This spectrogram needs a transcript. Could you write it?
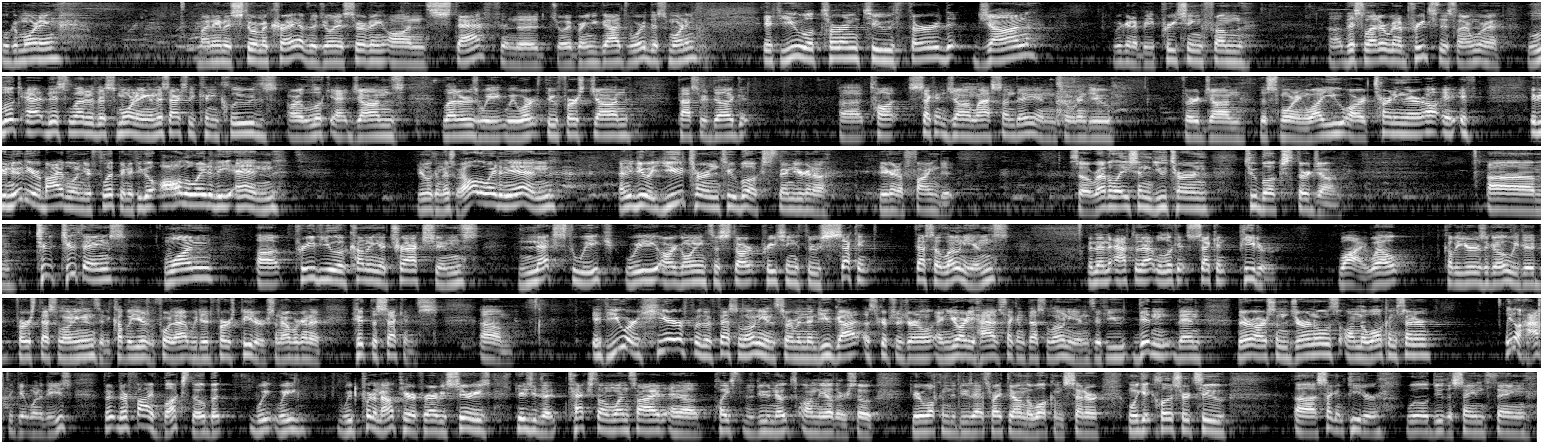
Well, good morning. My name is Stuart McCrae. I have the joy of serving on staff and the joy of bringing you God's word this morning. If you will turn to 3 John, we're going to be preaching from uh, this letter. We're going to preach this letter. We're going to look at this letter this morning, and this actually concludes our look at John's letters. We, we worked through 1 John. Pastor Doug uh, taught 2 John last Sunday, and so we're going to do 3 John this morning. While you are turning there, oh, if, if you're new to your Bible and you're flipping, if you go all the way to the end, you're looking this way, all the way to the end, and you do a U-turn two books, then you're gonna you're gonna find it. So Revelation, U-turn, two books, Third John. Um, two two things. One, uh, preview of coming attractions. Next week we are going to start preaching through Second Thessalonians. And then after that, we'll look at 2 Peter. Why? Well, a couple years ago, we did 1 Thessalonians, and a couple years before that, we did 1 Peter. So now we're going to hit the seconds. Um, if you are here for the Thessalonians sermon, then you got a scripture journal and you already have Second Thessalonians. If you didn't, then there are some journals on the Welcome Center. You don't have to get one of these. They're, they're five bucks though, but we, we we put them out here for every series. Gives you the text on one side and a place to do notes on the other. So you're welcome to do that. It's right there on the Welcome Center. When we get closer to uh, Second Peter, we'll do the same thing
